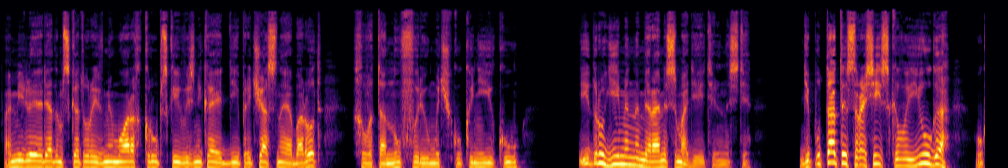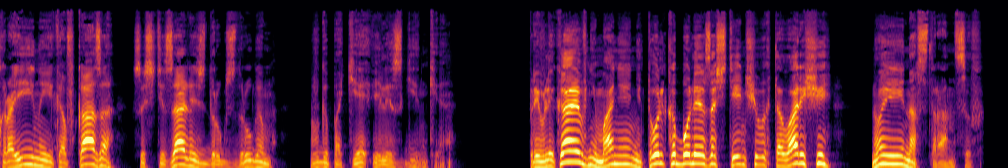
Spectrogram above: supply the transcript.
фамилия, рядом с которой в мемуарах Крупской возникает деепричастный оборот, хватанув рюмочку коньяку, и другими номерами самодеятельности. Депутаты с российского юга, Украины и Кавказа состязались друг с другом в гопаке и лезгинке привлекая внимание не только более застенчивых товарищей, но и иностранцев.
